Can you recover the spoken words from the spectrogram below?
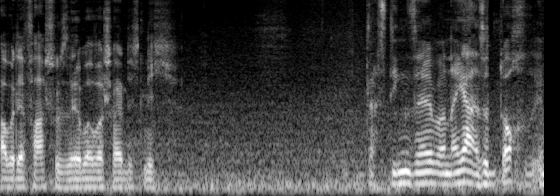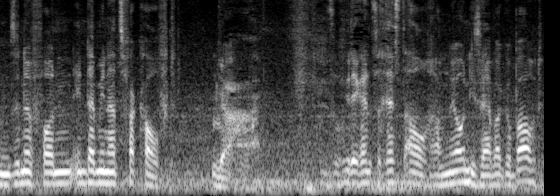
Aber der Fahrstuhl selber wahrscheinlich nicht. Das Ding selber, naja, also doch im Sinne von Intermin hat's verkauft. Ja. So wie der ganze Rest auch. Haben wir auch nicht selber gebaut.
